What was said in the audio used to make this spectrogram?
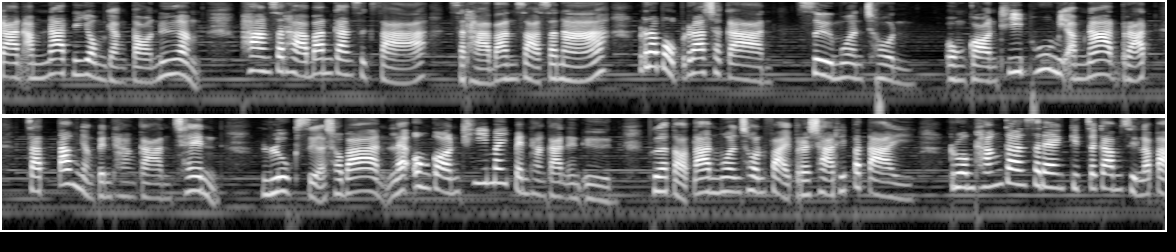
การอำนาจนิยมอย่างต่อเนื่อง ผ่านสถาบันการศึกษา สถาบันศาสนา ระบบราชการ สื่อมวลชน องค์กรที่ผู้มีอำนาจรัฐ จัดตั้งอย่างเป็นทางการ เช่น ลูกเสือชาวบ้าน และองค์กรที่ไม่เป็นทางการอื่นๆ เพื่อต่อต้านมวลชนฝ่ายประชาธิปไตย รวมทั้งการแสดงกิจกรรมศิลปะ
